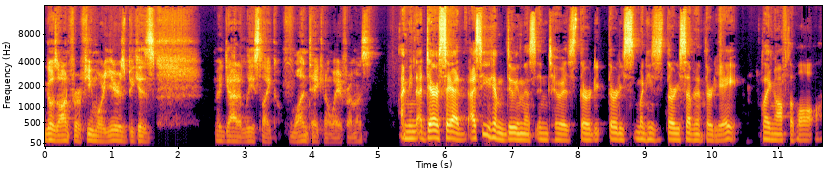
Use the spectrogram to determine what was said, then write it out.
goes on for a few more years because we got at least like one taken away from us. I mean, I dare say I, I see him doing this into his 30, 30 when he's 37 and 38 playing off the ball.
